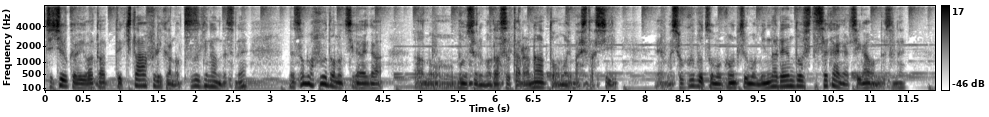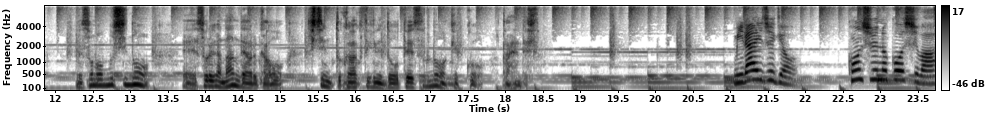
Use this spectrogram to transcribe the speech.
地中海を渡って北アフリカの続きなんですね。でその風土の違いがあの文章にも出せたらなと思いましたし、えー、植物も昆虫もみんな連動して世界が違うんですね。でその虫の、えー、それが何であるかをきちんと科学的に同定するのは結構大変でした。未来授業。今週の講師は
